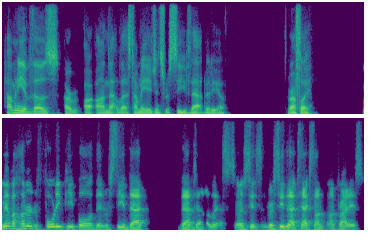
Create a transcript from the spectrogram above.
how many of those are, are on that list? How many agents receive that video, roughly? We have 140 people that receive that that uh, list or receive, receive that text on, on Fridays.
